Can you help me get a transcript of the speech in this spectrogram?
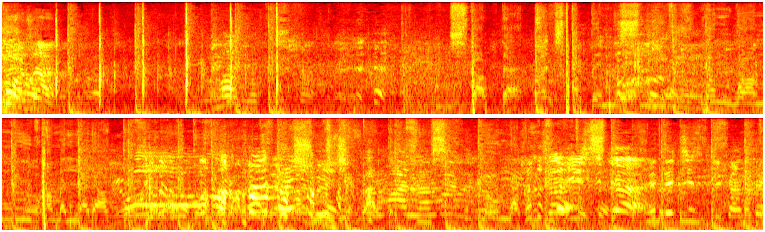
Можно. Это чисто для контента.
